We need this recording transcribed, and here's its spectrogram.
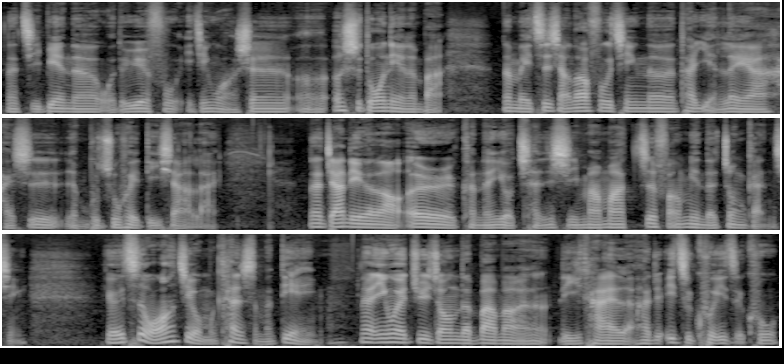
那即便呢我的岳父已经往生呃二十多年了吧，那每次想到父亲呢，他眼泪啊还是忍不住会滴下来。那家里的老二可能有承袭妈妈这方面的重感情。有一次我忘记我们看什么电影，那因为剧中的爸爸离开了，他就一直哭一直哭。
